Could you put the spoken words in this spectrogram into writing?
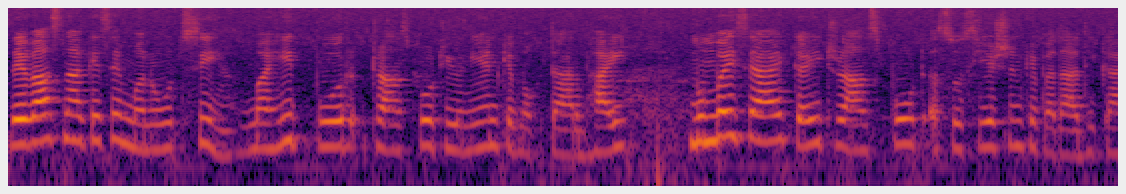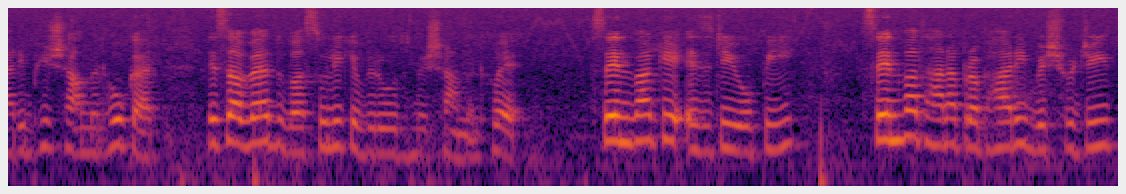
देवास नाके से मनोज सिंह महिदपुर ट्रांसपोर्ट यूनियन के मुख्तार भाई, मुंबई से आए कई ट्रांसपोर्ट एसोसिएशन के पदाधिकारी भी शामिल होकर इस अवैध वसूली के विरोध में शामिल हुए। सेनवा के एसडीओपी सेनवा थाना प्रभारी विश्वजीत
